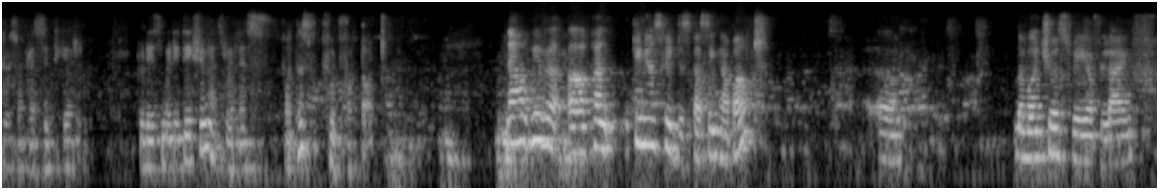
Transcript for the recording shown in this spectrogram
those are present here. Today's meditation as well as for this food for thought. Now we were uh, continuously discussing about uh, the virtuous way of life,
